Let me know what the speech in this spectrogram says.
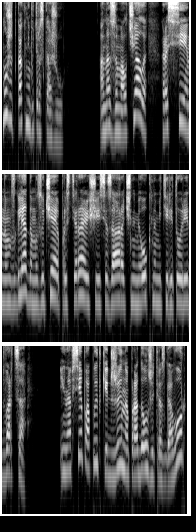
Может, как-нибудь расскажу». Она замолчала, рассеянным взглядом изучая простирающиеся за арочными окнами территории дворца, и на все попытки Джина продолжить разговор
